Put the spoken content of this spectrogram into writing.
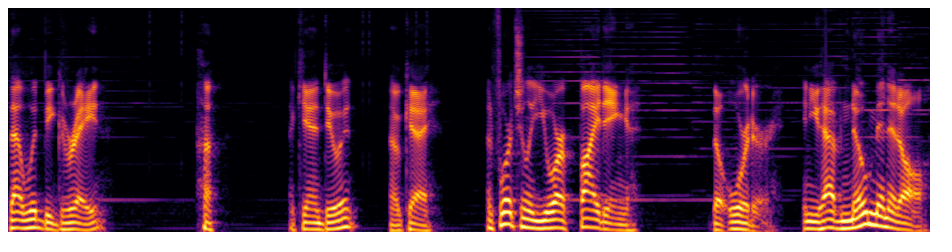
That would be great. Huh. I can't do it? Okay. Unfortunately, you are fighting the Order, and you have no men at all.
